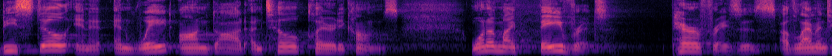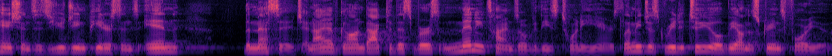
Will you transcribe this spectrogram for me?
be still in it and wait on God until clarity comes. One of my favorite paraphrases of Lamentations is Eugene Peterson's in the message. And I have gone back to this verse many times over these 20 years. Let me just read it to you, it'll be on the screens for you.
